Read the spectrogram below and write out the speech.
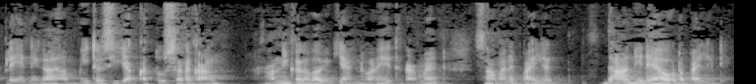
ප්ලේන් එක මීටර් 100ක්වත් උස්සනකම් සම්නිකල වගේ කියනවනේ ඒකම සාමාන්‍ය පයිලට් දාන්නේ නැහැ ඕටෝ පයිලට් එක.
